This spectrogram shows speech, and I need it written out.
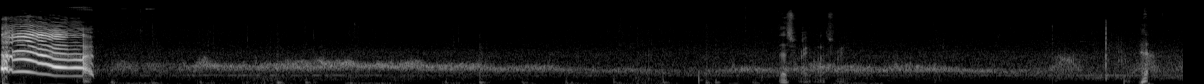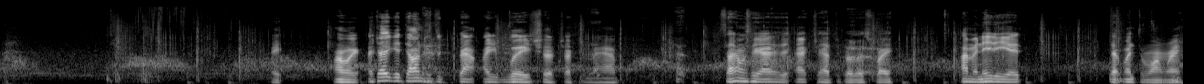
Ah! This way, this way. Hey, oh wait, I gotta get down to the ground. I really should have checked the map. So I don't think I actually have to go this way. I'm an idiot. That went the wrong way.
